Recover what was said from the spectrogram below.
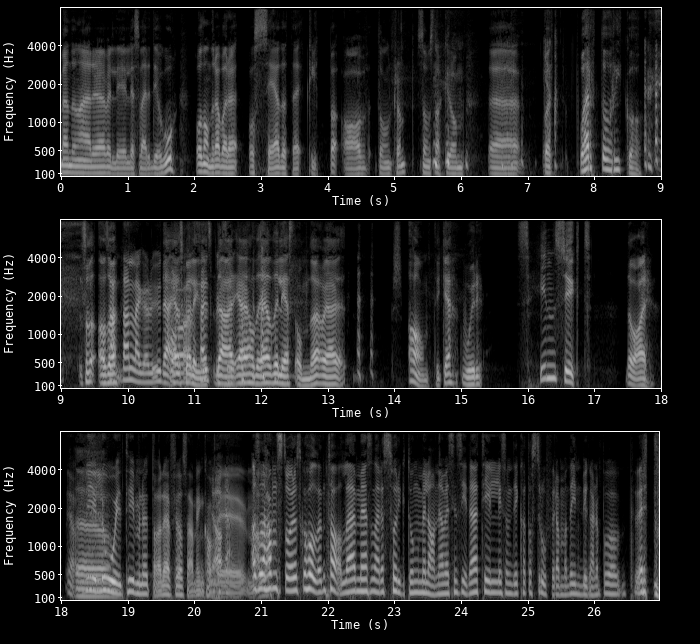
Men den er eh, veldig lesverdig og god. Og den andre er bare å se dette klippet av Donald Trump som snakker om uh, Puer- Puerto Rico. Så, altså, den, den legger du ut det, er- på. Facebook. det er, jeg, hadde, jeg hadde lest om det, og jeg ante ikke hvor sinnssykt det var. Ja, vi eh, lo i ti minutter av det før sending, kom. Ja. Altså, han står og skal holde en tale med sånn sorgtung Melania ved sin side til liksom, de katastroferammede innbyggerne på Puerto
